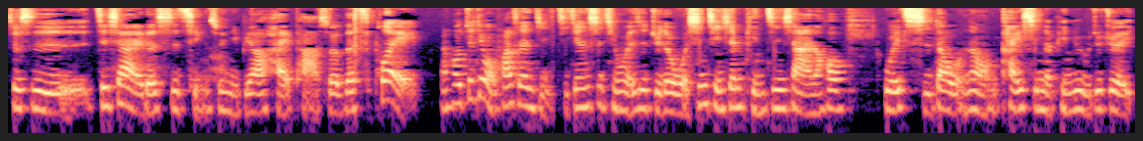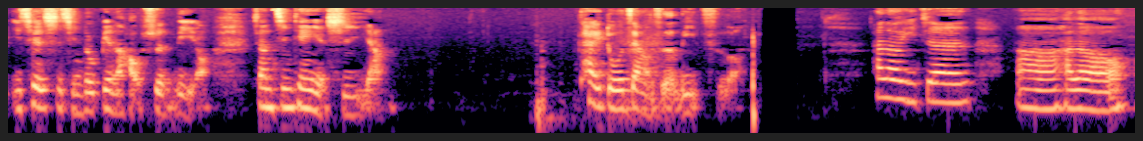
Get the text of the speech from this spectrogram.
就是接下来的事情，所以你不要害怕。So let's play。然后最近我发生几几件事情，我也是觉得我心情先平静下来，然后维持到我那种开心的频率，我就觉得一切事情都变得好顺利哦。像今天也是一样。太多这样子的例子了。Hello，怡珍，啊，Hello，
